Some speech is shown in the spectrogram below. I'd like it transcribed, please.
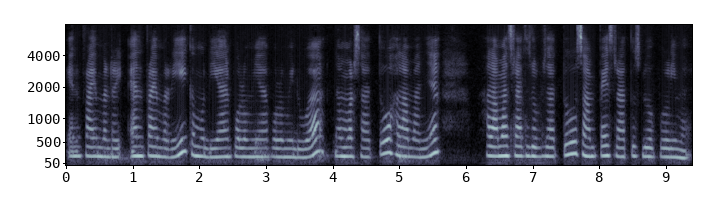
and primary and primary kemudian volumenya volume 2 nomor 1 halamannya halaman 121 sampai 125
